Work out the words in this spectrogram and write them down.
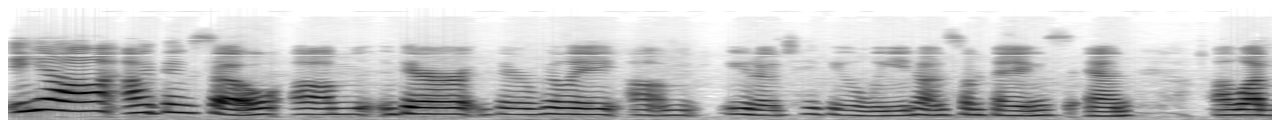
Yeah, I think so. Um, they're they're really um, you know taking a lead on some things, and a lot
